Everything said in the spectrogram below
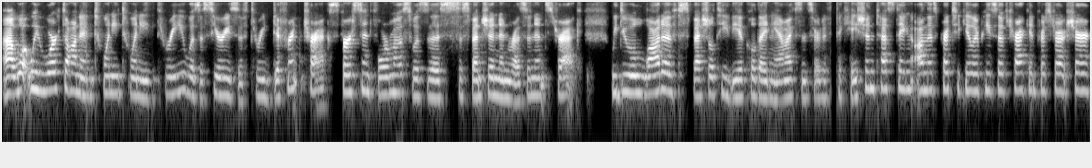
Uh, what we worked on in 2023 was a series of three different tracks. First and foremost was the suspension and resonance track. We do a lot of specialty vehicle dynamics and certification testing on this particular piece of track infrastructure.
